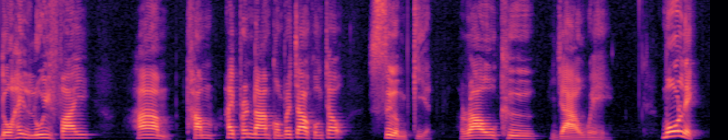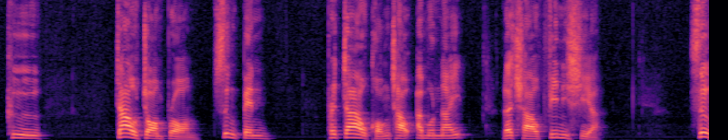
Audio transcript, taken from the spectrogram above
โดยให้ลุยไฟ ห้ามทำให้พระนามของพระเจ้าของเจ้าเสื่อมเกียรติ เราคือยาเวโมเลกคือ เจ้าจอมปลอมซึ่งเป็นพระเจ้าของชาว Ammonite และชาวฟินิเชีย ซึ่ง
